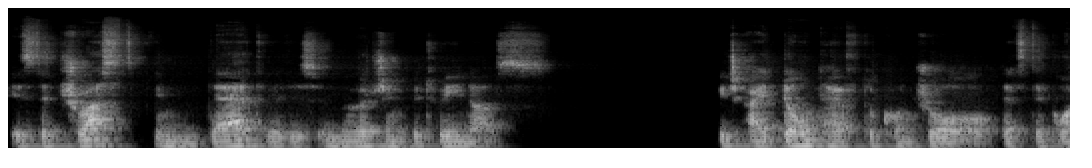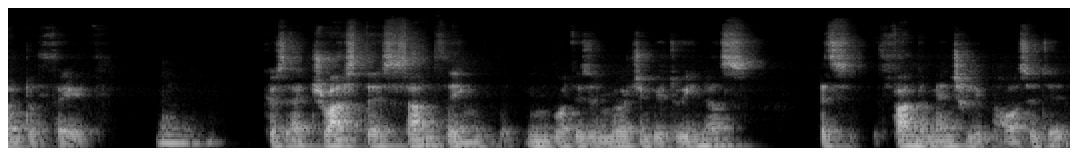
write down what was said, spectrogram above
it's the trust in that that is emerging between us, which I don't have to control. That's the point of faith. Mm. Because I trust there's something in what is emerging between us it's fundamentally positive,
